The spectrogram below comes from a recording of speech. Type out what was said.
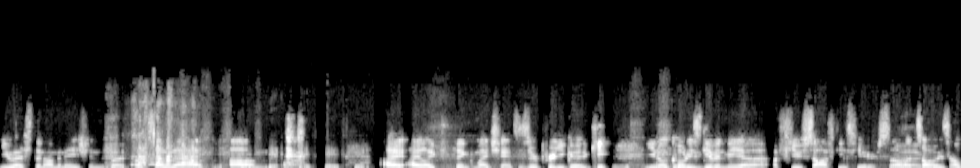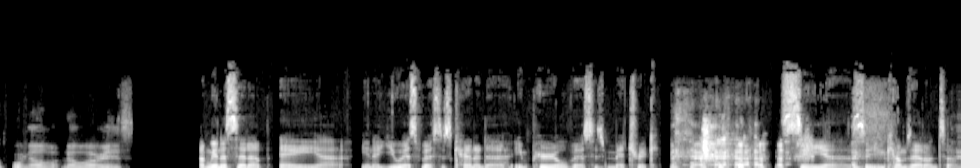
U.S. denominations. But outside of that, um, I, I like to think my chances are pretty good. You know, Cody's given me a, a few softies here, so Yeah, that's always helpful. No, no worries. I'm going to set up a uh, you know US versus Canada, imperial versus metric. Let's see uh, see who comes out on top.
